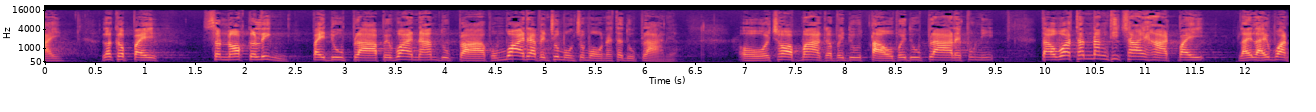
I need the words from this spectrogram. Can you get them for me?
าย แล้วก็ไปสโนว์กลิงไปดูปลาไปว่ายน้ำดูปลา ผมว่ายได้เป็นชั่วโมงชั่วโมงนะถ้าดูปลาเนี่ยโอ้ชอบมากก็ไปดูเต่าไปดูปลาอะไรพวกนี้ แต่ว่าท่านนั่งที่ชายหาดไปหลาย ๆ วัน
